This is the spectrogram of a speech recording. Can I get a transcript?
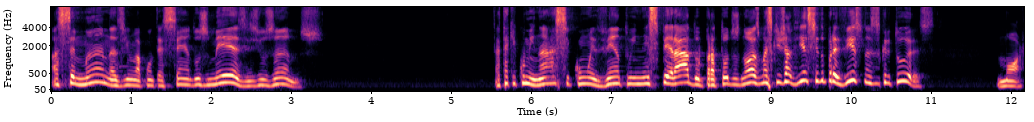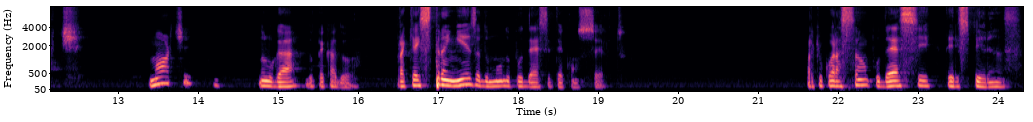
as semanas iam acontecendo, os meses e os anos. até que culminasse com um evento inesperado para todos nós, mas que já havia sido previsto nas Escrituras: morte. Morte no lugar do pecador, para que a estranheza do mundo pudesse ter conserto, para que o coração pudesse ter esperança,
